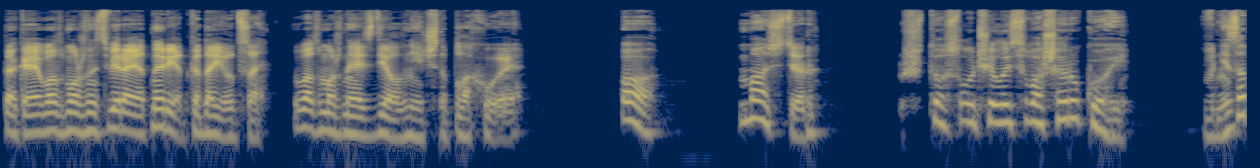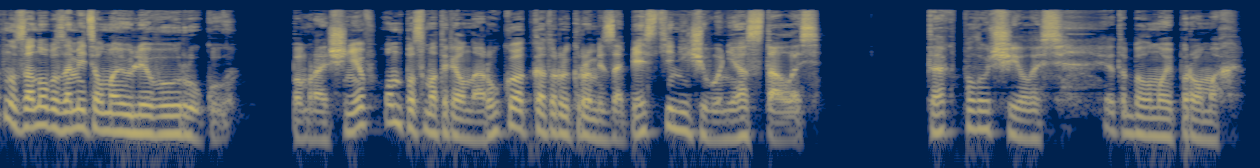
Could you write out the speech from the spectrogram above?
Такая возможность, вероятно, редко дается. Возможно, я сделал нечто плохое. О, мастер, что случилось с вашей рукой? Внезапно Заноба заметил мою левую руку. Помрачнев, он посмотрел на руку, от которой кроме запястья ничего не осталось. Так получилось. Это был мой промах.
